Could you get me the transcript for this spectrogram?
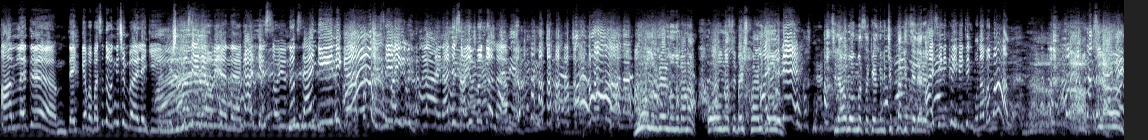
Anladım. Tekke babası da onun için böyle giyinmiş. Seni uyanık. Herkes soyunuk sen giyinik. ha? Seni uyanık. Hadi soyun bakalım. Ne olur verin onu bana. O olmasa beş paralık olurum. Silahım olmasa kendimi çıplak hissederim. Ay senin kıymetin buna mı bağlı? Ah, silahım,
